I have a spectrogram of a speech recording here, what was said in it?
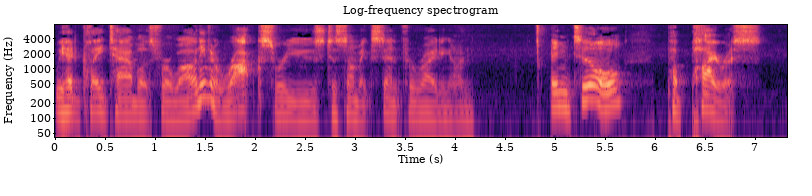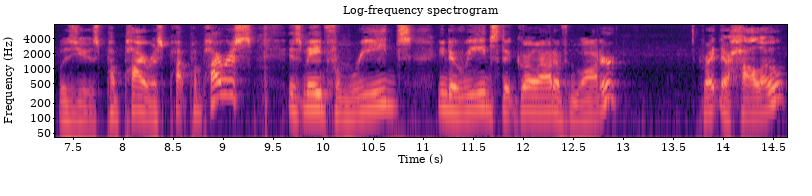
we had clay tablets for a while, and even rocks were used to some extent for writing on, until papyrus was used. Papyrus. papyrus is made from reeds, you know, reeds that grow out of water, right? They're hollow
